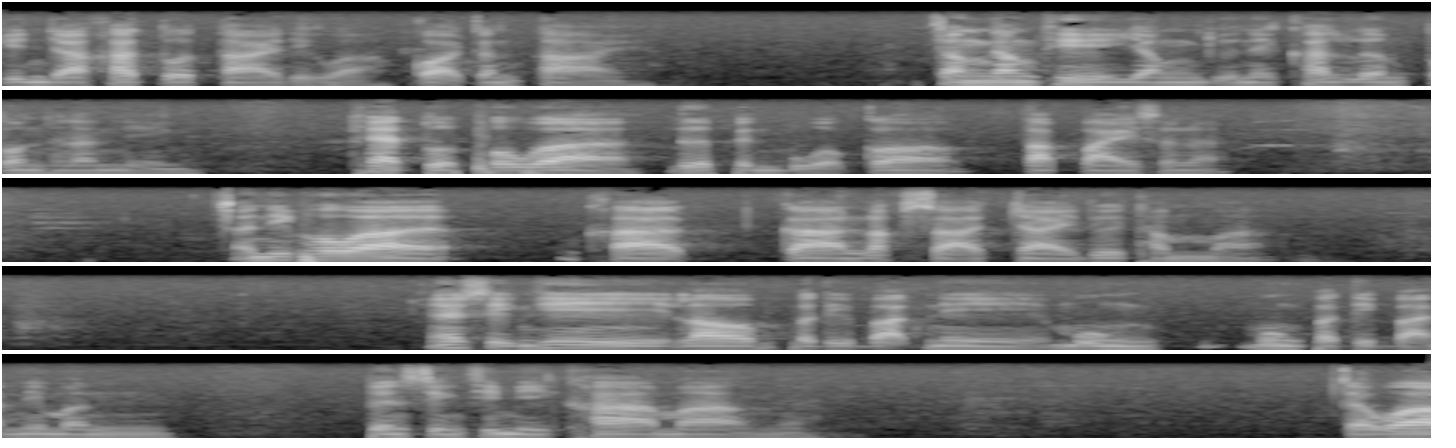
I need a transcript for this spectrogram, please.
กินยาฆ่าตัวตายดีกว่ากอดกันตายทั้งทั้งที่ยังอยู่ในขั้นเริ่มต้นเท่านั้นเอง แค่ตรวจเพราะว่าเลือดเป็นบวกก็ตับไปซะแล้วอันนี้เพราะว่าขาดการรักษาใจด้วยธรรมะสิ่งที่เราปฏิบัตินี่มุ่งมุ่งปฏิบัตินี่มันเป็นสิ่งที่มีค่ามากนะแต่ว่า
